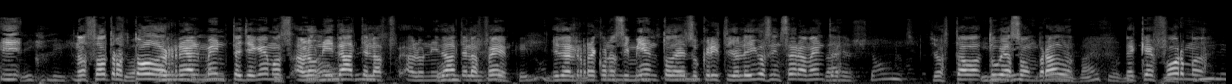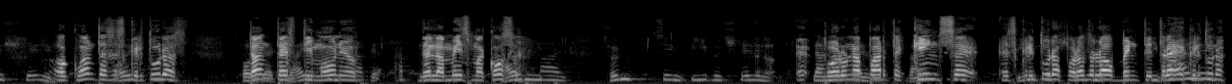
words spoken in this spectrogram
y nosotros todos realmente lleguemos a la unidad de la, a la unidad de la fe y del reconocimiento de Jesucristo. Yo le digo sinceramente, yo estaba, estuve asombrado de qué forma o cuántas escrituras dan testimonio de la misma cosa. Eh, por una parte, 15 escrituras, por otro lado, 23 escrituras,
